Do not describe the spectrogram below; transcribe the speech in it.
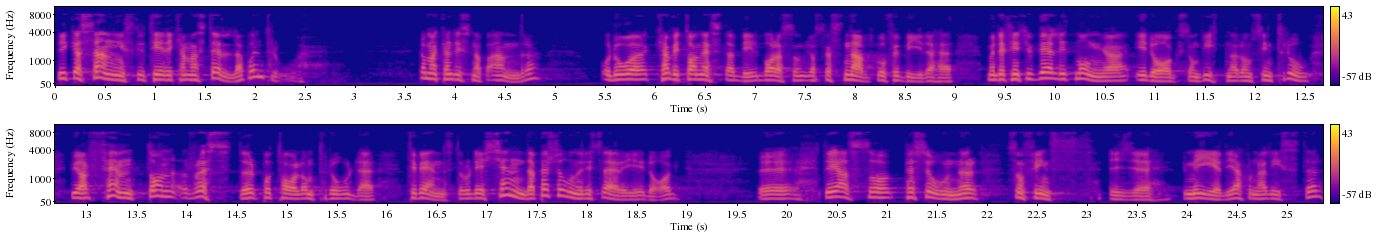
Vilka sanningskriterier kan man ställa på en tro? Ja, man kan lyssna på andra. Och då kan vi ta nästa bild, bara som jag ska snabbt gå förbi det här. Men det finns ju väldigt många idag som vittnar om sin tro. Vi har 15 röster på tal om tro där till vänster och det är kända personer i Sverige idag. Eh, det är alltså personer som finns eh, i media, journalister,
